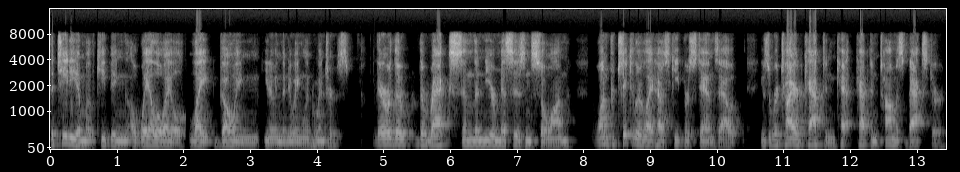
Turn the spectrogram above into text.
the tedium of keeping a whale oil light going you know in the New England winters. There are the the wrecks and the near misses and so on. One particular lighthouse keeper stands out. He was a retired captain, Captain Thomas Baxter,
